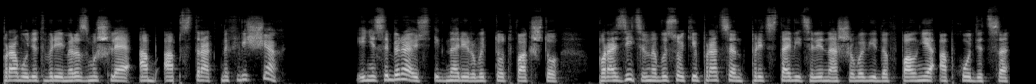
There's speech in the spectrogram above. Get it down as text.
проводят время, размышляя об абстрактных вещах, и не собираюсь игнорировать тот факт, что поразительно высокий процент представителей нашего вида вполне обходится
